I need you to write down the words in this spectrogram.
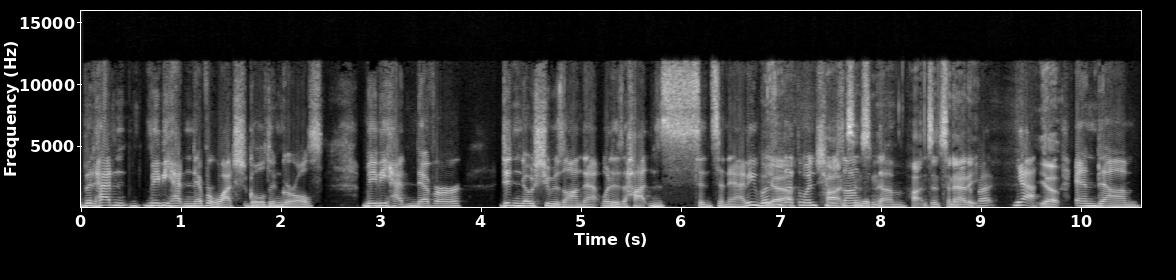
but hadn't maybe had never watched Golden Girls, maybe had never didn't know she was on that. What is it? Hot in Cincinnati? Wasn't yeah. that the one she Hot was on with Cincinnati- um? Hot in Cincinnati. Yeah, Yep. and um,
